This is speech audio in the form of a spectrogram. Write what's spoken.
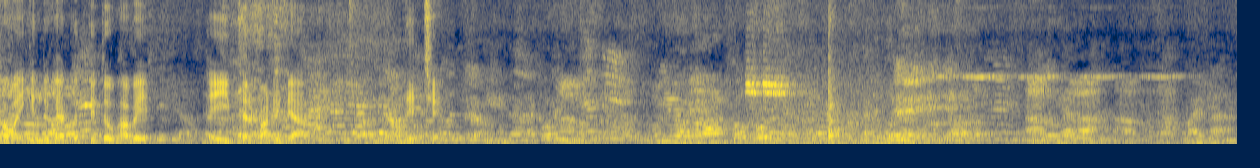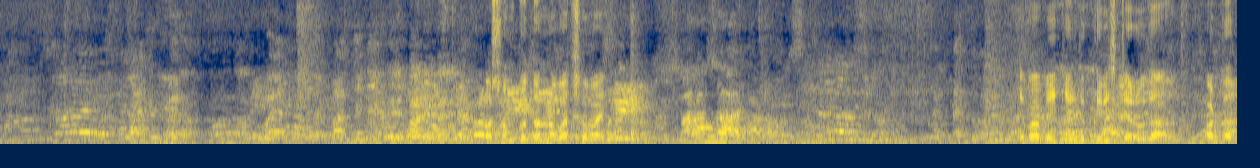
সবাই কিন্তু একত্রিতভাবে এই ইফতার পার্টিটা দিচ্ছে। অসংখ্য ধন্যবাদ সবাই। এভাবেই কিন্তু তিরিশটা রোজা, অর্থাৎ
